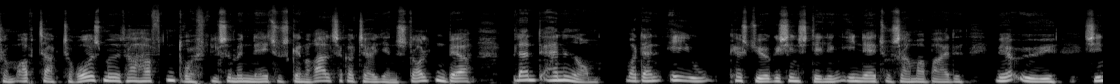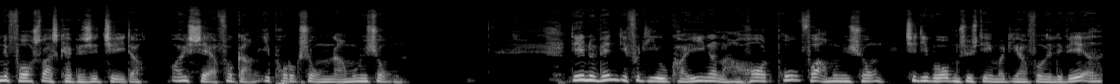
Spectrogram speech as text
som optakt til rådsmødet har haft en drøftelse med NATO's generalsekretær Jens Stoltenberg, blandt andet om, hvordan EU kan styrke sin stilling i NATO-samarbejdet ved at øge sine forsvarskapaciteter og især få gang i produktionen af ammunition. Det er nødvendigt, fordi ukrainerne har hårdt brug for ammunition til de våbensystemer, de har fået leveret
